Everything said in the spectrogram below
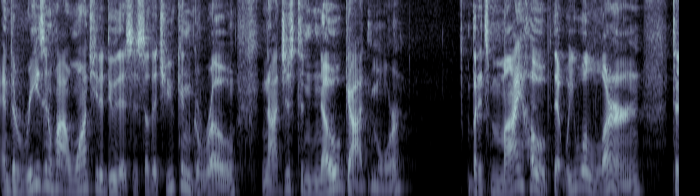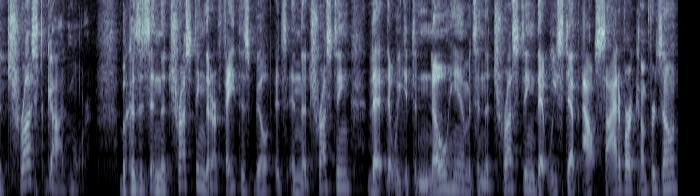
and the reason why I want you to do this is so that you can grow, not just to know God more, but it's my hope that we will learn to trust God more because it's in the trusting that our faith is built. It's in the trusting that, that we get to know Him. It's in the trusting that we step outside of our comfort zone.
